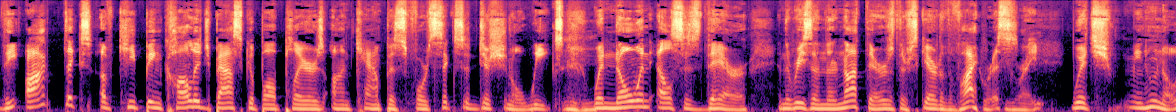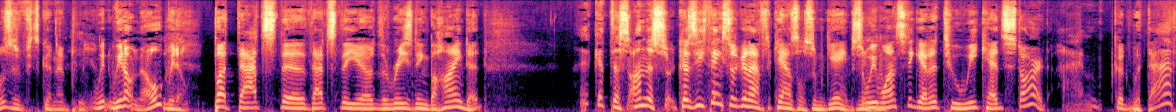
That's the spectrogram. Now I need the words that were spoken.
The optics of keeping college basketball players on campus for six additional weeks Mm-hmm. when no one else is there. And the reason they're not there is they're scared of the virus. Right. Which, I mean, who knows if it's going to, we, we don't know. We don't. But that's the, that's the, uh, the reasoning behind it. Get this on this because he thinks they're going to have to cancel some games, so Mm-hmm. he wants to get a two week head start. I'm good with that.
